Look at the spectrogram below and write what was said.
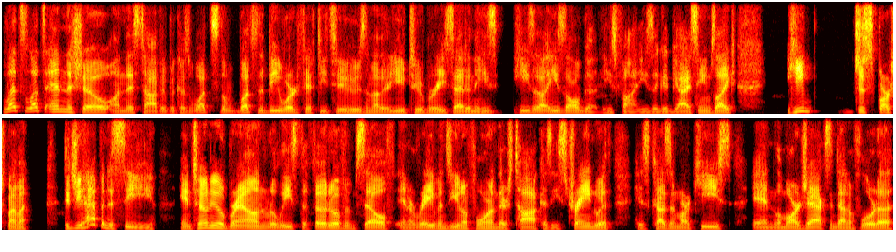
let's let's end the show on this topic because what's the what's the B word 52 who's another YouTuber he said and he's he's uh, he's all good. He's fine. He's a good guy seems like. He just sparks my mind. Did you happen to see Antonio Brown released the photo of himself in a Ravens uniform? There's talk cuz he's trained with his cousin Marquise and Lamar Jackson down in Florida.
